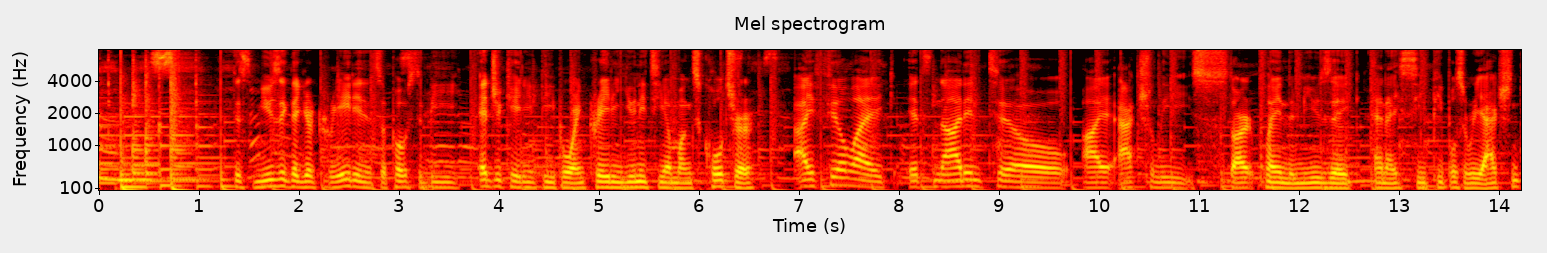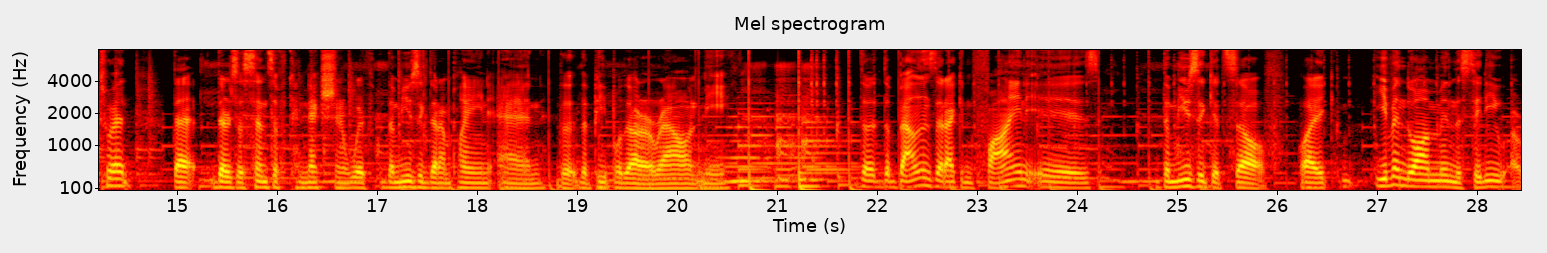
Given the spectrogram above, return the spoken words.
amanecer. This music that you're creating is supposed to be educating people and creating unity amongst culture. I feel like it's not until I actually start playing the music and I see people's reaction to it that there's a sense of connection with the music that I'm playing and the, the people that are around me. The, the balance that I can find is the music itself. Like, even though I'm in the city uh,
